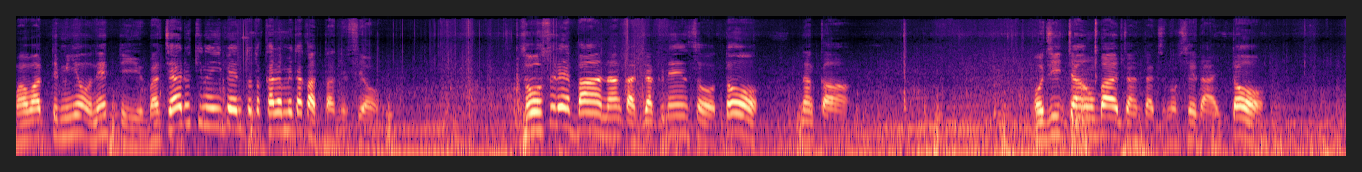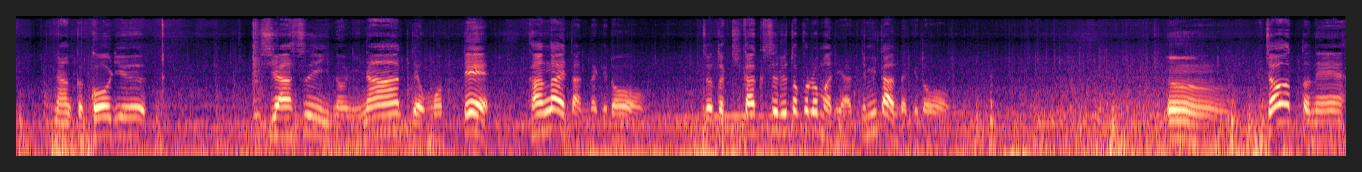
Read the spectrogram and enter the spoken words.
回ってみようねっていう街歩きのイベントと絡めたかったんですよ。そうすればなんか若年層となんかおじいちゃんおばあちゃんたちの世代となんか交流しやすいのになーって思って考えたんだけどちょっと企画するところまでやってみたんだけどうんちょっとね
